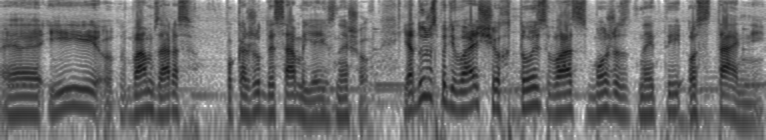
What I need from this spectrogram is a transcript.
е, і вам зараз покажу, де саме я їх знайшов. Я дуже сподіваюся, що хтось з вас зможе знайти останній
